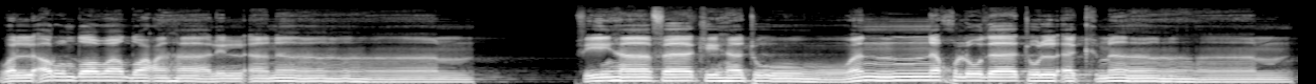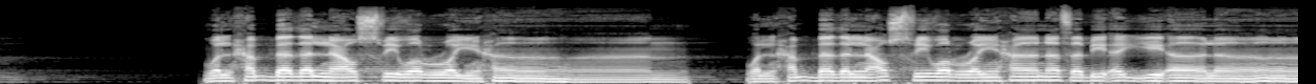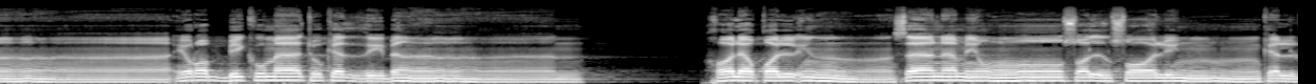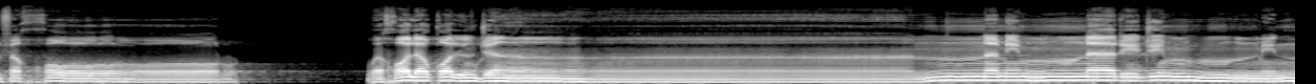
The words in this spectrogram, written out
والأرض وضعها للأنام فيها فاكهة والنخل ذات الأكمام والحب ذا العصف والريحان والحب ذا العصف والريحان فبأي الاء ربكما تكذبان. خلق الإنسان من صلصال كالفخار وخلق الجان من مارج من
